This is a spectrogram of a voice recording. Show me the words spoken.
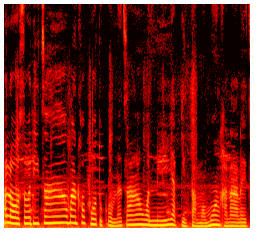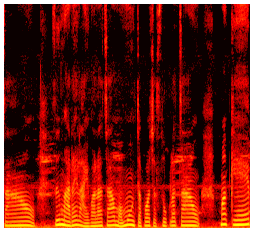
ฮัลโหล สวัสดีเจ้า บ้านครอบครัวตุกกลมนะเจ้า วันนี้อยากกินตำมะม่วงขนาดเลยเจ้า ซื้อมาได้หลายวันแล้วเจ้ามะม่วงจะพอจะสุกแล้วเจ้า มาเก็บ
